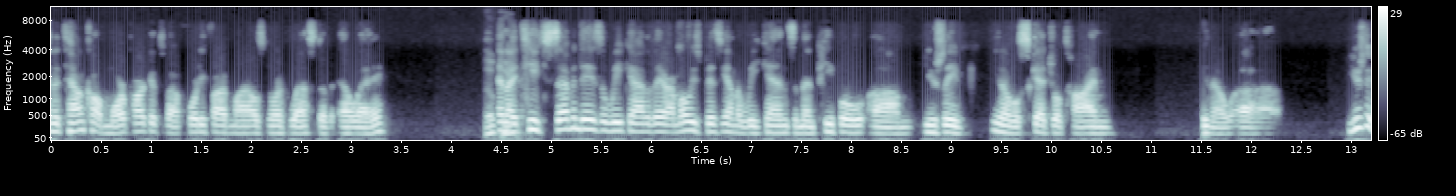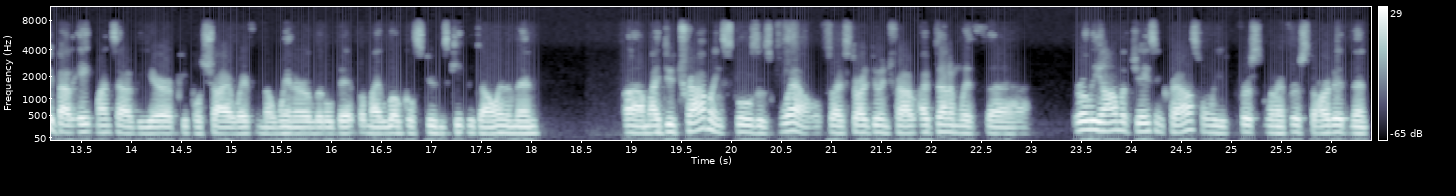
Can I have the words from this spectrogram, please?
in a town called Moorpark. It's about 45 miles northwest of LA. Okay. and I teach seven days a week out of there. I'm always busy on the weekends, and then people um, usually, you know, will schedule time. You know, uh, usually about eight months out of the year, people shy away from the winter a little bit, but my local students keep me going. And then um, I do traveling schools as well. So I've started doing travel. I've done them with uh, early on with Jason Krause when we first when I first started. And then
